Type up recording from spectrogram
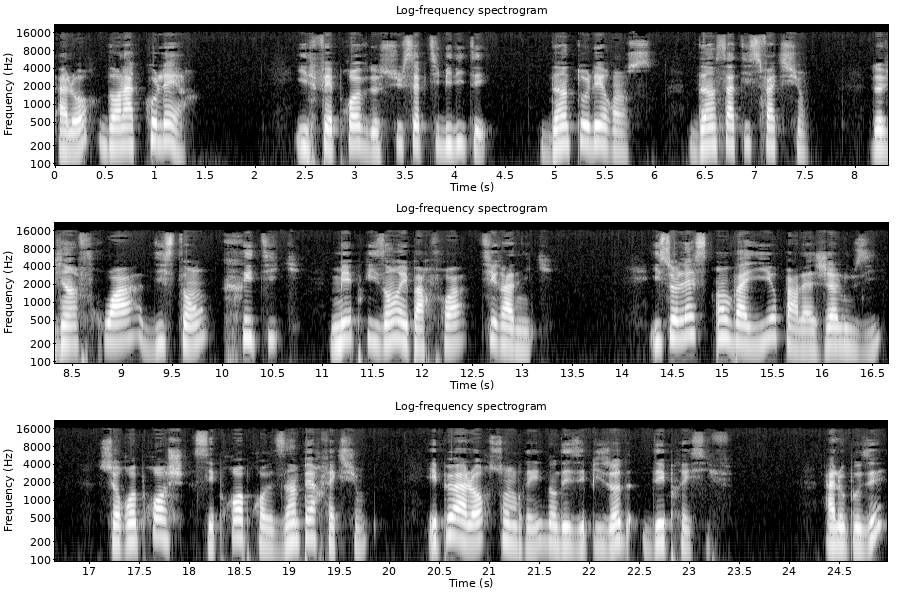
alors dans la colère il fait preuve de susceptibilité, d'intolérance, d'insatisfaction, devient froid, distant, critique, méprisant et parfois tyrannique. Il se laisse envahir par la jalousie, se reproche ses propres imperfections et peut alors sombrer dans des épisodes dépressifs. À l'opposé,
